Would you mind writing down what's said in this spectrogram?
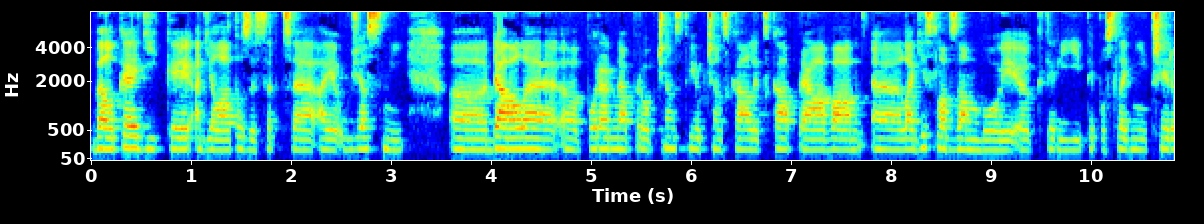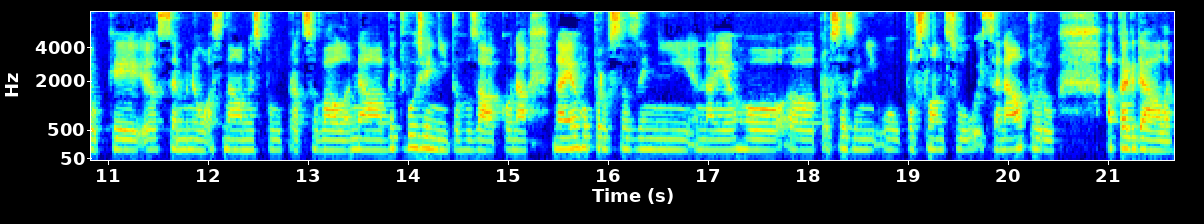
Velké díky a dělá to ze srdce a je úžasný. Eh, dále poradna pro občanství, občanská lidská práva, Ladislav Zamboj, který ty poslední tři roky se mnou a s námi spolupracoval na vytvoření toho zákona, na jeho prosazení, na jeho eh, prosazení u poslanců i senátorů a tak dále.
